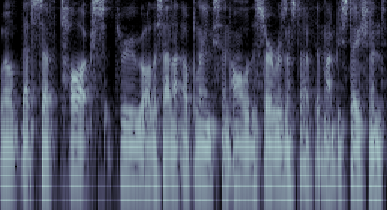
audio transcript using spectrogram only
Well, that stuff talks through all the satellite uplinks and all of the servers and stuff that might be stationed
